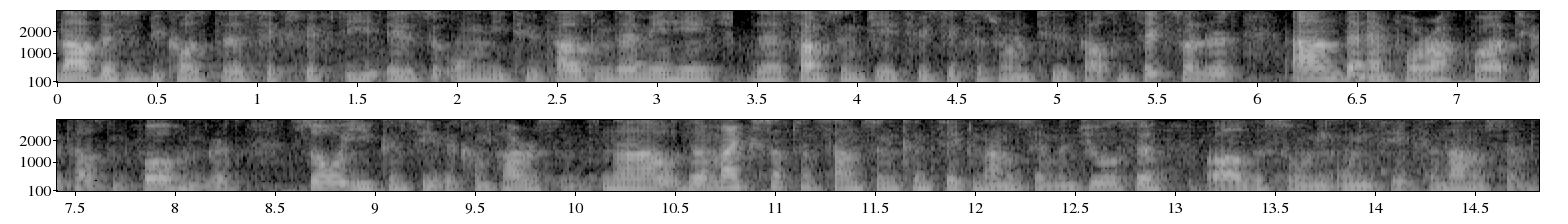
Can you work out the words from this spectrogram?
Now this is because the 650 is only 2000 mAh, the Samsung J36 is around 2600, and the M4 Aqua 2400, so you can see the comparisons. Now the Microsoft and Samsung can take nano SIM and dual SIM, while the Sony only takes a nano SIM.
